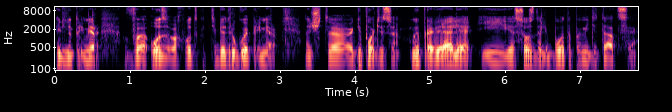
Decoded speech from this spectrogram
Или, например, в отзывах, вот тебе другой пример. Значит, э, гипотеза. Мы проверяли и создали бота по медитации.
